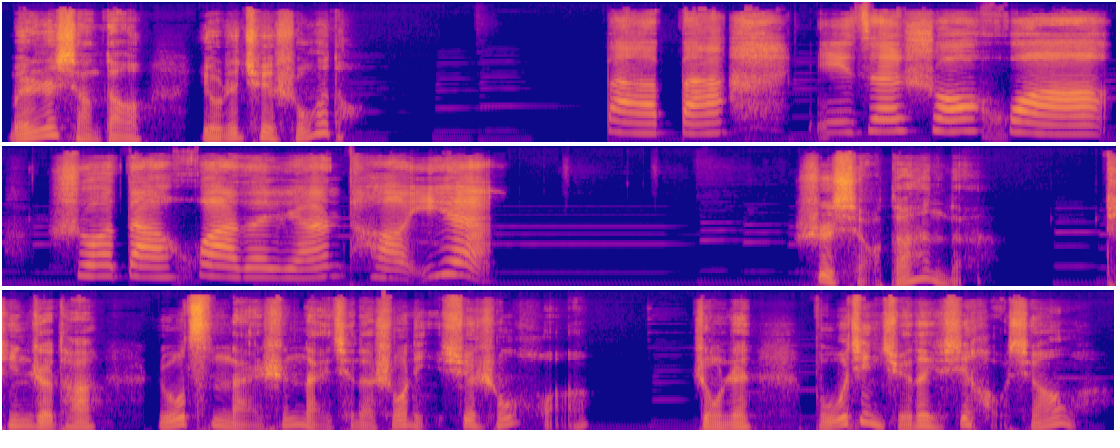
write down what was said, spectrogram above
没人想到，有人却说道：“爸爸，你在说谎，说大话的人讨厌。”是小蛋蛋，听着他如此奶声奶气的说李炫说谎，众人不禁觉得有些好笑啊。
